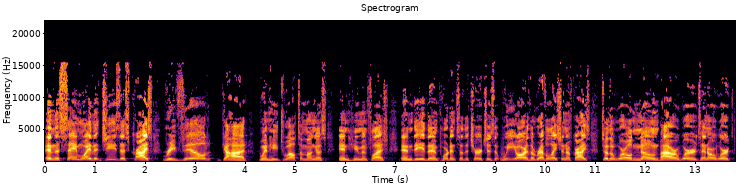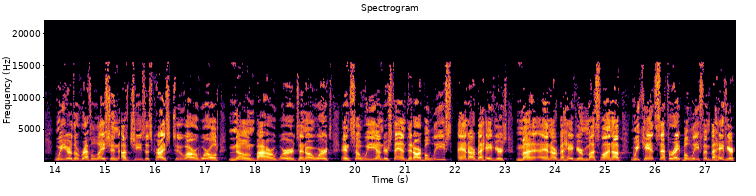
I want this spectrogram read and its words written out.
in the same way that Jesus Christ revealed God when he dwelt among us in human flesh. Indeed, the importance of the church is that we are the revelation of Christ to the world, known by our words and our works. We are the revelation of Jesus Christ to our world, known by our words and our works. And so we understand that our beliefs and our behaviors mu- and our behavior must line up. We can't separate belief and behavior.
